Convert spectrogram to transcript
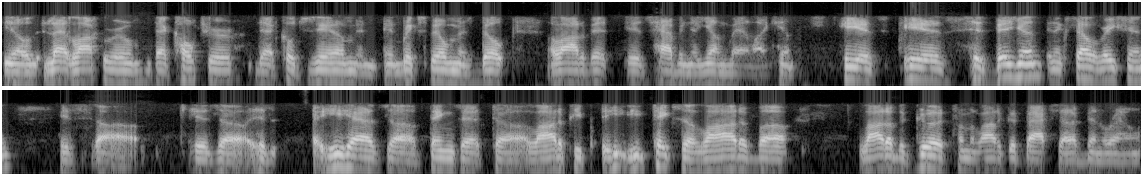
you know that locker room, that culture that Coach Zim and, and Rick Spielman has built. A lot of it is having a young man like him. He is he is his vision and acceleration, his uh, his uh, his he has uh, things that uh, a lot of people. He, he takes a lot of uh, lot of the good from a lot of good backs that I've been around.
